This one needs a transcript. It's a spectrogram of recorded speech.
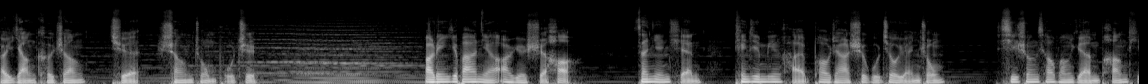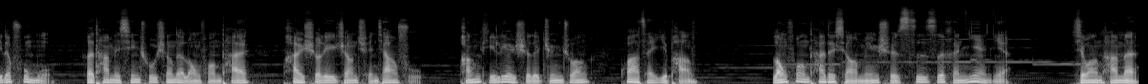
而杨科章却伤重不治。二零一八年二月十号。三年前，天津滨海爆炸事故救援中，牺牲消防员庞提的父母和他们新出生的龙凤胎拍摄了一张全家福。庞提烈士的军装挂在一旁，龙凤胎的小名是思思和念念，希望他们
